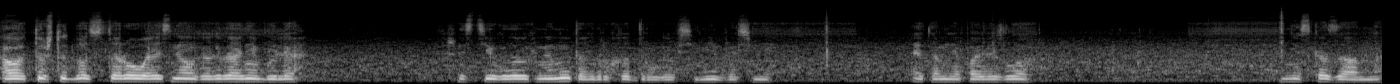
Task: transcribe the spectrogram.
А вот то, что 22 я снял, когда они были шести угловых минутах друг от друга, в семи-восьми. Это мне повезло несказанно.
